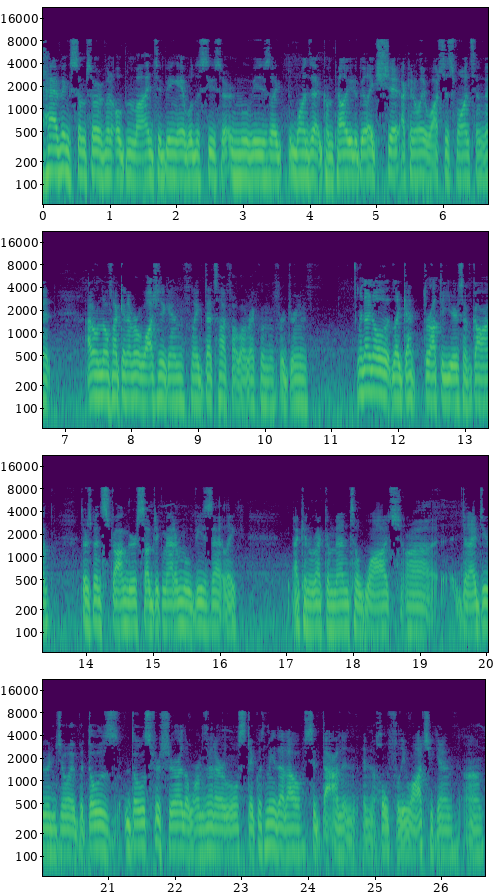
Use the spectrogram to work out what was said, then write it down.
having some sort of an open mind to being able to see certain movies, like the ones that compel you to be like, shit, I can only watch this once, and then I don't know if I can ever watch it again. Like that's how I felt about Requiem for a Dream. And I know that like throughout the years have gone, there's been stronger subject matter movies that like I can recommend to watch uh, that I do enjoy. But those those for sure are the ones that are will stick with me that I'll sit down and, and hopefully watch again. Um,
